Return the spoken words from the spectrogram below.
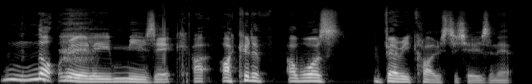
not really music. I, I could have. I was very close to choosing it.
